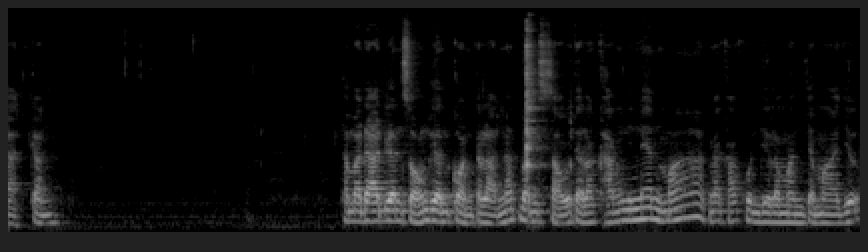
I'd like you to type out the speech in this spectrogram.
อัดกัน ธรรมดาเดือนสองเดือนก่อนตลาดนัดวันเสาร์แต่ละครั้งนี่แน่นมากนะคะ คนเยอรมันจะมาเยอะ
